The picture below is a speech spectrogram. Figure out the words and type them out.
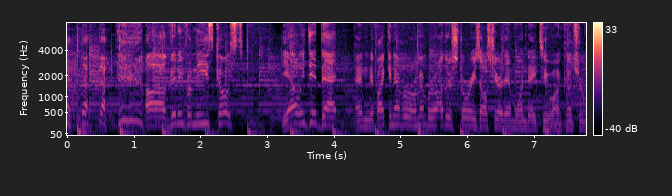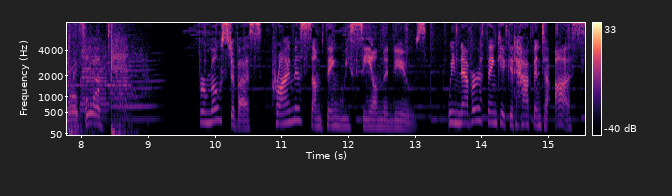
uh, Vinny from the East Coast. Yeah, we did that. And if I can ever remember other stories, I'll share them one day too on Country 104. For most of us, crime is something we see on the news. We never think it could happen to us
